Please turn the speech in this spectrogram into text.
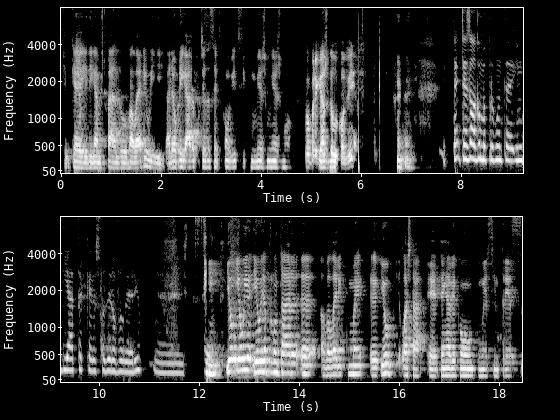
fiquei, digamos, fã do Valério e, olha, obrigado por teres aceito o convite, fico mesmo, mesmo... Obrigado mesmo... pelo convite. Tens alguma pergunta imediata que queiras fazer ao Valério? Uh, Sim, eu, eu, ia, eu ia perguntar uh, ao Valério como é. Uh, eu, lá está, tem a ver com, com esse interesse.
